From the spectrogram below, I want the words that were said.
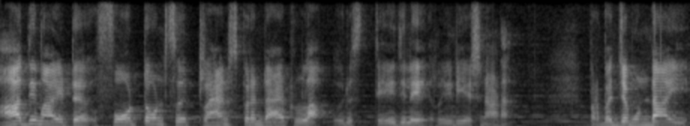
ആദ്യമായിട്ട് ഫോട്ടോൺസ് ട്രാൻസ്പെറന്റ് ആയിട്ടുള്ള ഒരു സ്റ്റേജിലെ റേഡിയേഷനാണ് പ്രപഞ്ചമുണ്ടായി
